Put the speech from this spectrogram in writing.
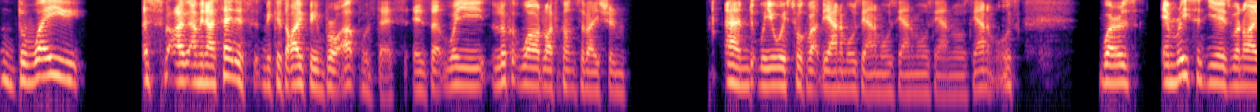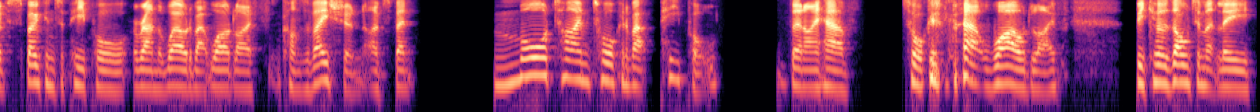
the way I mean, I say this because I've been brought up with this, is that we look at wildlife conservation and we always talk about the animals, the animals, the animals, the animals, the animals. Whereas in recent years, when I've spoken to people around the world about wildlife conservation, I've spent more time talking about people than I have talking about wildlife because ultimately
